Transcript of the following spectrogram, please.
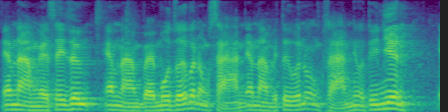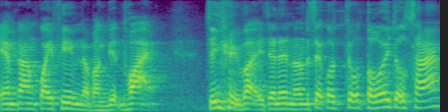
em làm nghề xây dựng, em làm về môi giới bất động sản, em làm về tư vấn bất động sản. Nhưng mà tuy nhiên, em đang quay phim là bằng điện thoại. Chính vì vậy cho nên nó sẽ có chỗ tối, chỗ sáng.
